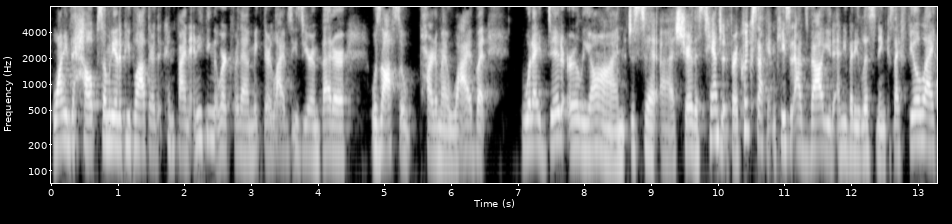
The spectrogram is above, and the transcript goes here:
wanting to help so many other people out there that couldn't find anything that worked for them, make their lives easier and better was also part of my why. But what I did early on, just to uh, share this tangent for a quick second, in case it adds value to anybody listening, because I feel like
